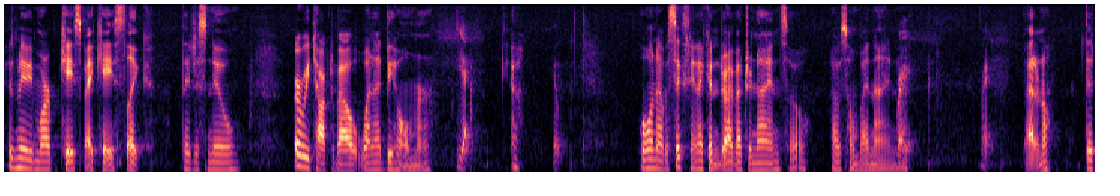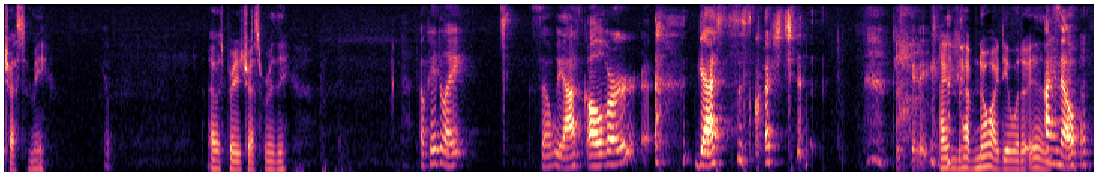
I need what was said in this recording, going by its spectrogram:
It was maybe more case by case. Like they just knew, or we talked about when I'd be home. Or Yeah. yeah. Yep. Well, when I was sixteen, I couldn't drive after nine, so I was home by nine. Right. Right. I don't know. They trusted me. Yep. I was pretty trustworthy. Okay, Delight. So we ask all of our guests this question. Just kidding. I have no idea what it is. I know.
